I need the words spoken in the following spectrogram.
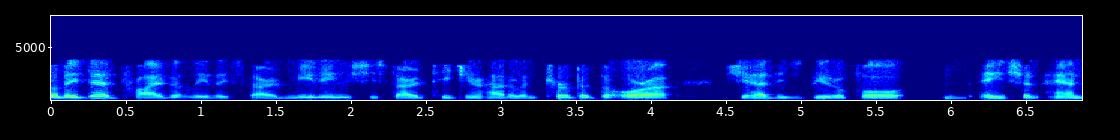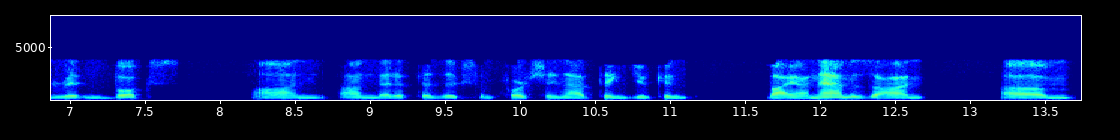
So they did. Privately, they started meeting. She started teaching her how to interpret the aura. She had these beautiful ancient handwritten books on on metaphysics. Unfortunately, not things you can buy on Amazon. Um,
